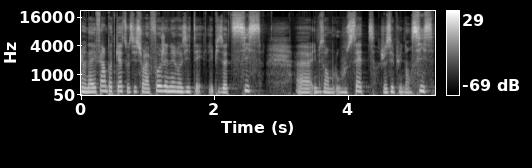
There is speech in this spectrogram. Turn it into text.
On avait fait un podcast aussi sur la fausse générosité, l'épisode 6, euh, il me semble, ou 7, je sais plus, non, 6.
